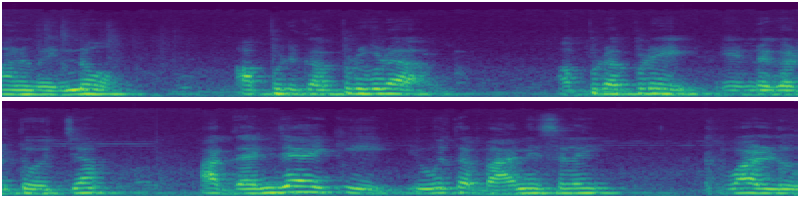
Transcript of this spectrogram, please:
మనం ఎన్నో అప్పటికప్పుడు కూడా అప్పుడప్పుడే ఎండగడుతూ వచ్చాం. ఆ గంజాయికి యువత బానిసలై వాళ్ళు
